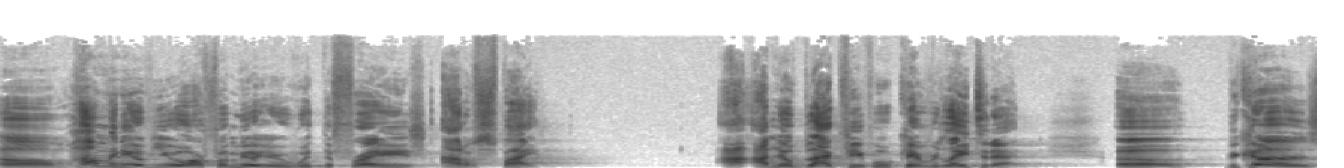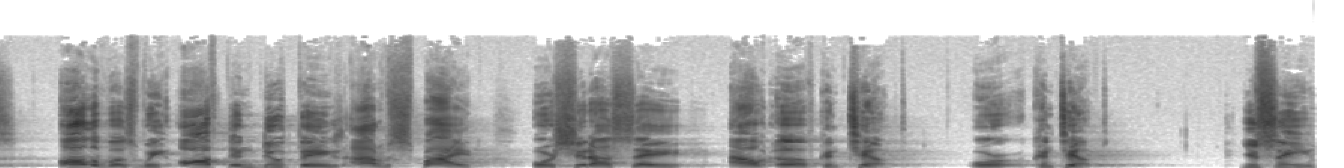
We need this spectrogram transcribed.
Um, how many of you are familiar with the phrase out of spite? I, I know black people can relate to that. Uh, because all of us, we often do things out of spite, or should I say, out of contempt or contempt. You see,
